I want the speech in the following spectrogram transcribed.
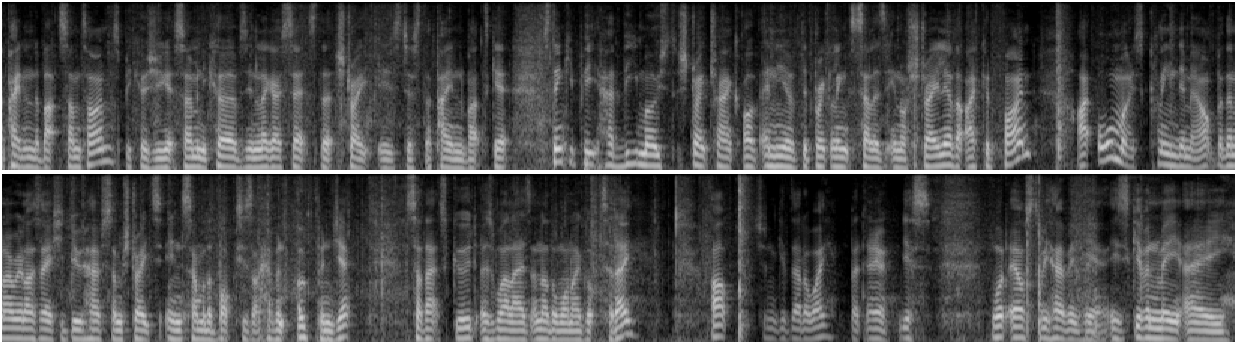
a pain in the butt sometimes because you get so many curves in Lego sets that straight is just a pain in the butt to get. Stinky Pete had the most straight track of any of the Bricklink sellers in Australia that I could find. I almost cleaned him out but then I realised I actually do have some straights in some of the boxes I haven't opened yet so that's good as well as another one I got today. Oh, shouldn't give that away but anyway, yes. What else do we have in here? He's given me a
